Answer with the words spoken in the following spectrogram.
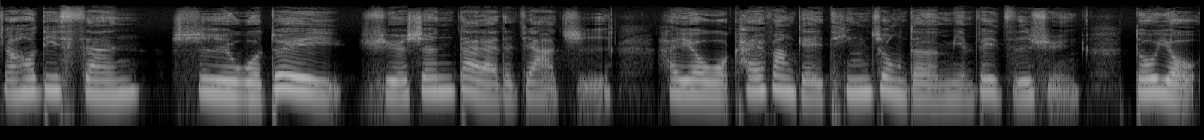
然后第三是我对学生带来的价值，还有我开放给听众的免费咨询，都有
